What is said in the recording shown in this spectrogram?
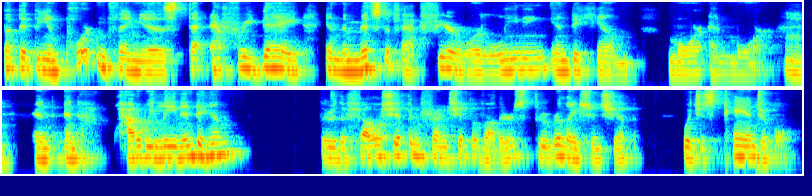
But that the important thing is that every day, in the midst of that fear, we're leaning into Him more and more. Mm. And, and how do we lean into Him? Through the fellowship and friendship of others, through relationship, which is tangible.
